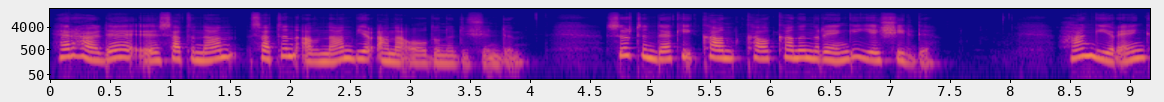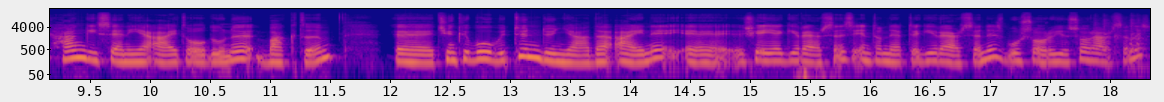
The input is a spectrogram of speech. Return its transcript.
Herhalde e, satınan, satın alınan bir ana olduğunu düşündüm. Sırtındaki kan, kalkanın rengi yeşildi. Hangi renk hangi seneye ait olduğunu baktım. E, çünkü bu bütün dünyada aynı e, şeye girerseniz, internete girerseniz, bu soruyu sorarsanız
